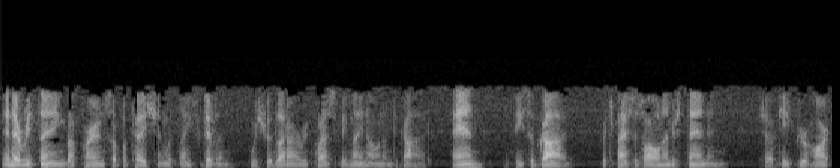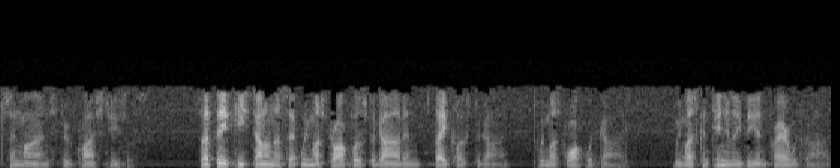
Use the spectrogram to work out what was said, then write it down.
in everything by prayer and supplication with thanksgiving we should let our requests be made known unto God and the peace of God which passes all understanding, shall keep your hearts and minds through Christ Jesus. So I think he's telling us that we must draw close to God and stay close to God. We must walk with God. We must continually be in prayer with God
